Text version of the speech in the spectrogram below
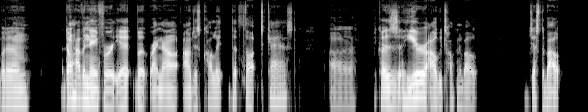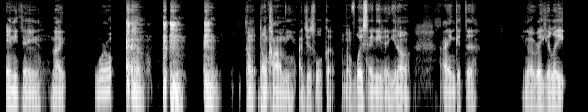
But um I don't have a name for it yet, but right now I'll just call it the Thought Cast. Uh, because here I'll be talking about just about anything like world. don't don't clown me. I just woke up. My voice ain't even, you know, I ain't get to, you know, regulate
